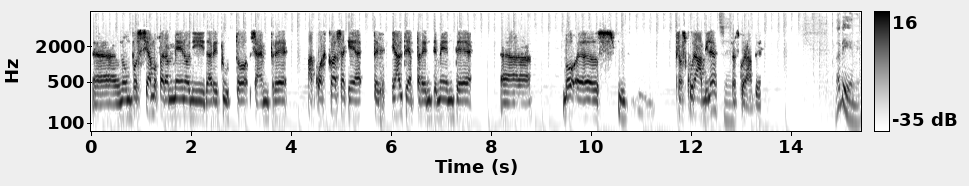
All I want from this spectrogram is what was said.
Eh, non possiamo fare a meno di dare tutto sempre a qualcosa che per gli altri è apparentemente eh, boh, eh, trascurabile, sì. trascurabile. Va bene,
